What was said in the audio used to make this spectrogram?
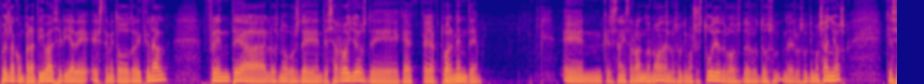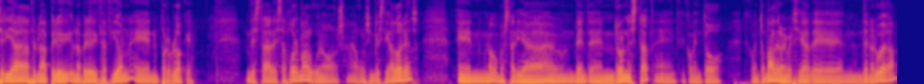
Pues la comparativa sería de este método tradicional frente a los nuevos desarrollos que hay actualmente que se están instalando ¿no? en los últimos estudios de los, de los, dos, de los últimos años, que sería hacer una, una periodización en, por bloque. De esta, de esta forma, algunos, algunos investigadores, en, ¿no? como estaría en Ronestad, eh, que comentó que comentó más de la Universidad de, Noruega,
